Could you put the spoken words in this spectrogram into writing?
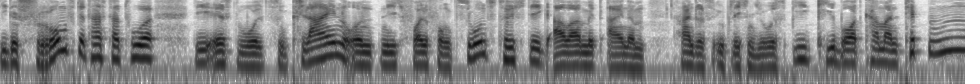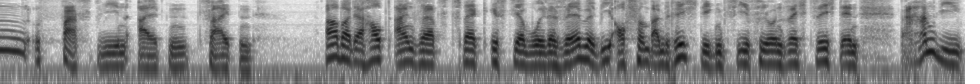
die geschrumpfte Tastatur, die ist wohl zu klein und nicht voll funktionstüchtig, aber mit einem handelsüblichen USB-Keyboard kann man tippen, fast wie in alten Zeiten. Aber der Haupteinsatzzweck ist ja wohl derselbe wie auch schon beim richtigen C64, denn da haben die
